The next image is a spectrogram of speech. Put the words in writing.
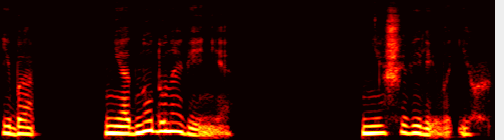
ибо ни одно дуновение — не шевелила их.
